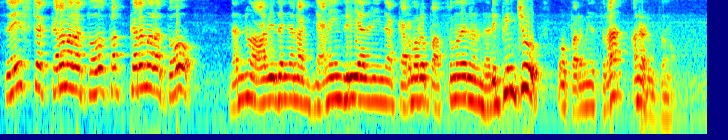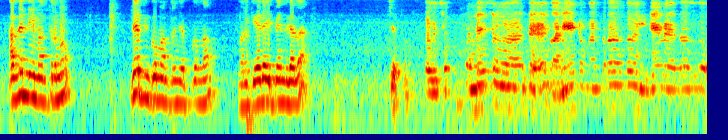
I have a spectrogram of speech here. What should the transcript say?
శ్రేష్ఠ కర్మలతో సత్కర్మలతో నన్ను ఆ విధంగా నా జ్ఞానేంద్రియాలని నా కర్మరూప అస్మలను నడిపించు ఓ పరమేశ్వర అని అడుగుతున్నాం. అదండి ఈ మంత్రము. రేపు ఇంకో మంత్రం చెప్పుకుందాం. మనకి ఏడైపోయింది కదా? చెప్పు. అంటే అనేక మంత్రాల్లో ఇదే వేదాల్లో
